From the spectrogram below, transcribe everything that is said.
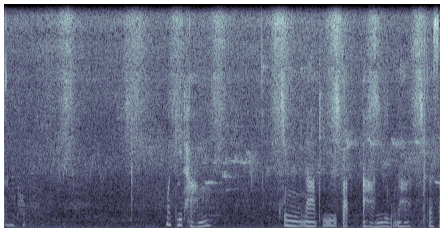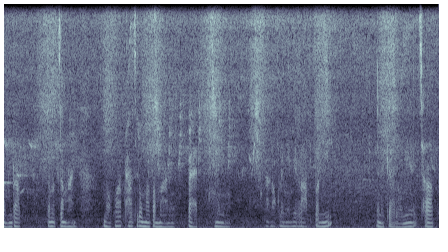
ต้นพบเมื่อกี้ถาม คุณนาที่จัด อาหารอยู่นะคะแต่สำหรับสำหรับจังหันบอกว่าพระจะลงมาประมาณ8โมงแล้วเราก็เลยไมีเวลาตอนนี้นาฬิกาศเราเนี่ยช้าไป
